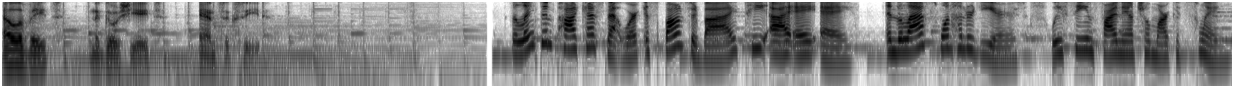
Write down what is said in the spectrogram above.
elevate, negotiate, and succeed. The LinkedIn Podcast Network is sponsored by TIAA. In the last 100 years, we've seen financial markets swing,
